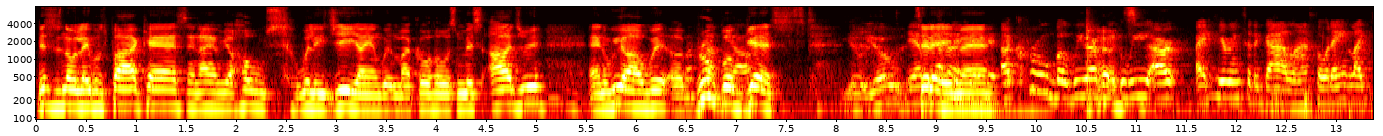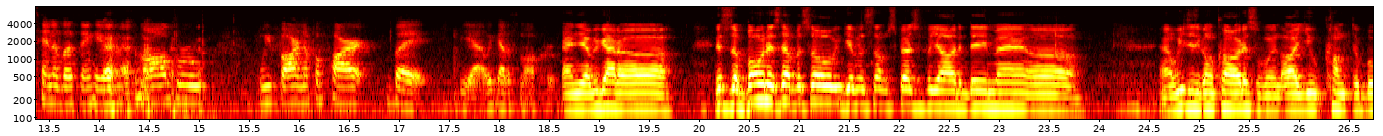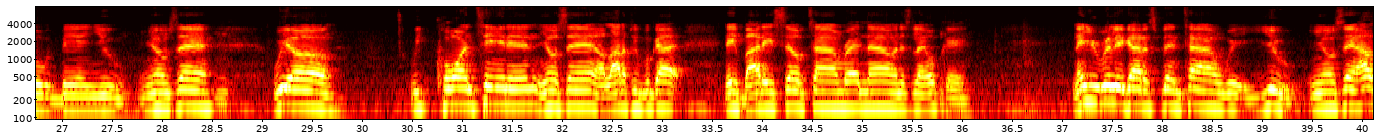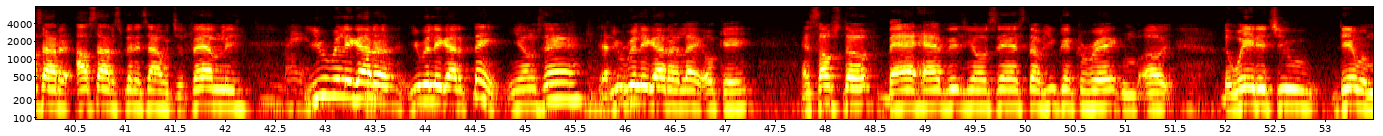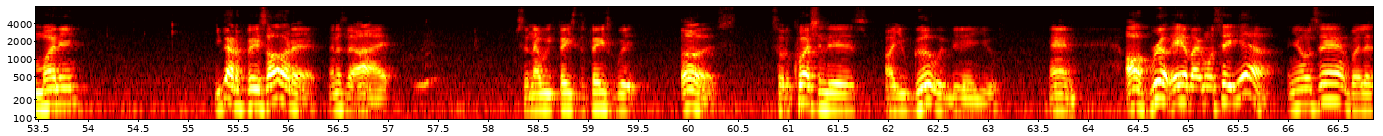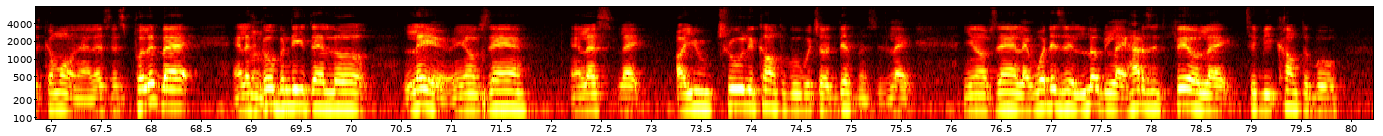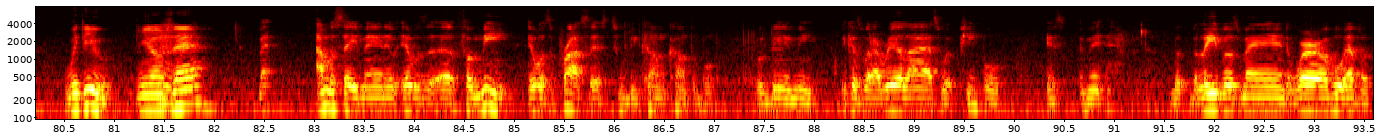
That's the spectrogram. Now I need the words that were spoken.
This is No Labels Podcast, and I am your host, Willie G. I am with my co host, Miss Audrey, and we are with a What's group up, of y'all? guests. Yo, yo. Yeah, Today, a- man. A crew, but we are we are adhering to the guidelines, so it ain't like ten of us in here. It's a small group. We far enough apart, but yeah, we got a small crew. And yeah, we got a. Uh, this is a bonus episode. we giving something special for y'all today, man. Uh, and we just gonna call this one "Are You Comfortable with Being You?" You know what I'm saying? We uh, we quarantining. You know what I'm saying? A lot of people got they by themselves time right now, and it's like okay. Now you really gotta spend time with you. You know what I'm saying? Outside of outside of spending time with your family, Man. you really gotta you really gotta think. You know what I'm saying? You really gotta like okay, and some stuff, bad habits. You know what I'm saying? Stuff you can correct. Uh, the way that you deal with money, you gotta face all of that. And it's like all right. So now we face to face with us. So the question is, are you good with being you? And off rip, everybody gonna say yeah. You know what I'm saying? But let's come on now. Let's just pull it back and let's hmm. go beneath that little layer. You know what I'm saying? And let's like, are you truly comfortable with your differences? Like, you know what I'm saying? Like, what does it look like? How does it feel like to be comfortable with you? You know what I'm hmm. saying? Man, I'm gonna say, man, it, it was for me. It was a process to become comfortable with being me because what I realized with people is, I mean, believers, man, the world, whoever,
